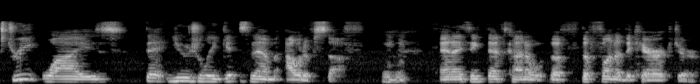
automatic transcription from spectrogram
streetwise that usually gets them out of stuff. Mm-hmm. And I think that's kind of the, the fun of the character.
